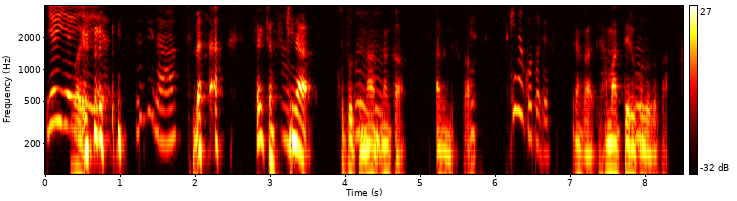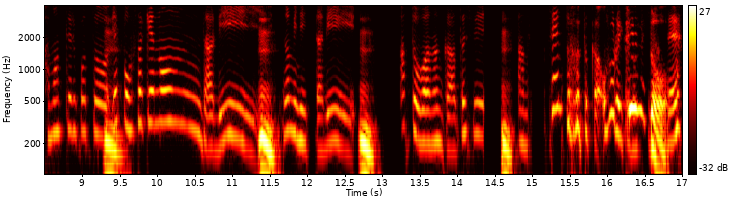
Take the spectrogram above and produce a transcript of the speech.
いやいやいやいや、嬉しいな。さきちゃん、好きなことってな、うんうんなんか、あるんですか？好きなことです。なんか、ハマってることとか。ハマってること、うんやっぱお酒飲んだり、うん飲みに行ったり、うん。あとはなんか私、うんあの銭湯とかお風呂行くの好きなんで。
